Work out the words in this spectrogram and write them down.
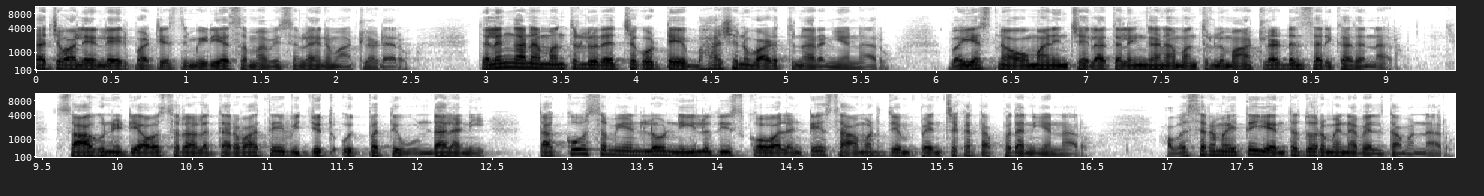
సచివాలయంలో ఏర్పాటు చేసిన మీడియా సమావేశంలో ఆయన మాట్లాడారు. తెలంగాణ మంత్రులు రెచ్చగొట్టే భాషను వాడుతున్నారని అన్నారు. వైఎస్ను అవమానించేలా తెలంగాణ మంత్రులు మాట్లాడడం సరికాదన్నారు. సాగునీటి అవసరాల తర్వాతే విద్యుత్ ఉత్పత్తి ఉండాలని తక్కువ సమయంలో నీళ్ళు తీసుకోవాలంటే సామర్థ్యం పెంచక తప్పదని అన్నారు. అవసరమైతే ఎంత దూరమైనా వెళ్తామన్నారు.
